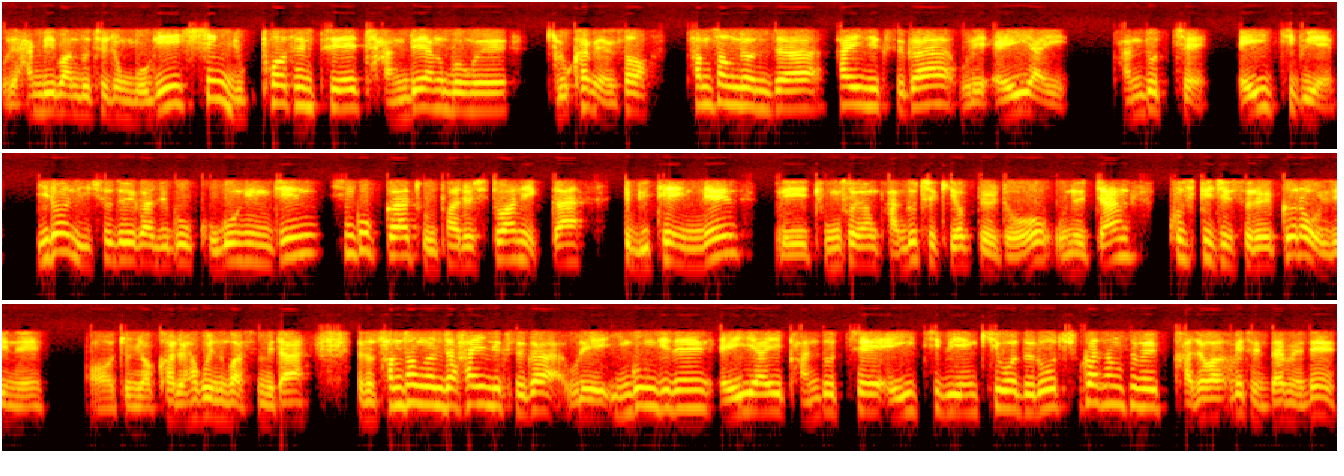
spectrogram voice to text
우리 한미반도체 종목이 16%의 장대 양봉을 기록하면서 삼성전자, 하이닉스가 우리 AI, 반도체, HBM 이런 이슈들 가지고 고공행진 신고가 돌파를 시도하니까 그 밑에 있는 우리 중소형 반도체 기업들도 오늘장 코스피 지수를 끌어올리는 어, 좀 역할을 하고 있는 것 같습니다. 그래서 삼성전자 하이닉스가 우리 인공지능 AI 반도체 HBM 키워드로 추가 상승을 가져가게 된다면은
